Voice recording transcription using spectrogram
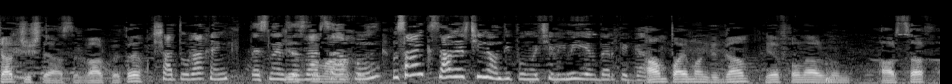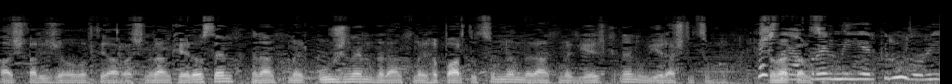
շատ ճիշտ է ասել Վարպետը։ Շատ ուրախ ենք տեսնել Ես ձեզ Արցախում։ Հուսանք սա վերջին հանդիպումը չլինի եւ դեռ կգա։ Անպայման կգամ եւ խոնարհում եմ Արցախ աշխարհի ժողովրդի առաջ։ Նրանք հերոս են, նրանք մեր ուժն են, նրանք մեր հպարտությունն են, նրանք մեր երկն են ու երաժշտությունն են։ Շնորհակալություն։ մի երկրում, որի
